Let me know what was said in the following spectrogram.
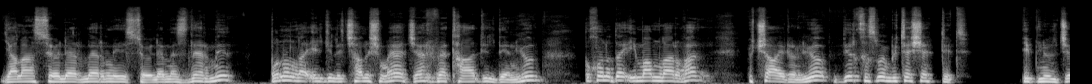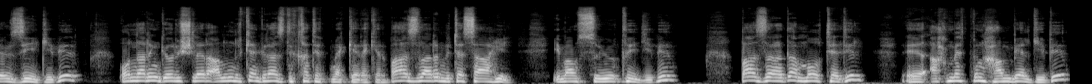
yalan söylerler mi, söylemezler mi? Bununla ilgili çalışmaya cerh ve tadil deniyor. Bu konuda imamlar var. Üçe ayrılıyor. Bir kısmı müteşeddit. İbnül Cevzi gibi. Onların görüşleri alınırken biraz dikkat etmek gerekir. Bazıları mütesahil. İmam Suyuti gibi. Bazıları da mutedil. e, Ahmet bin Hanbel gibi.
